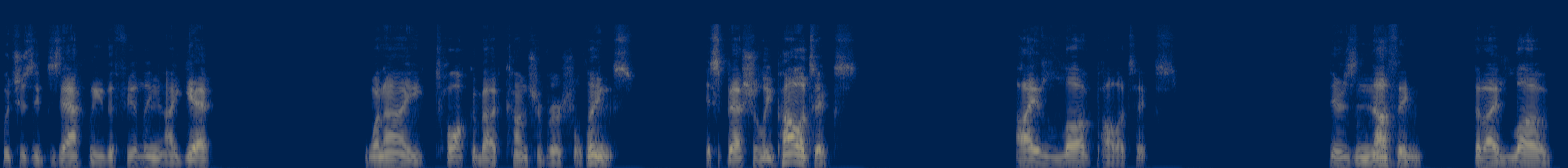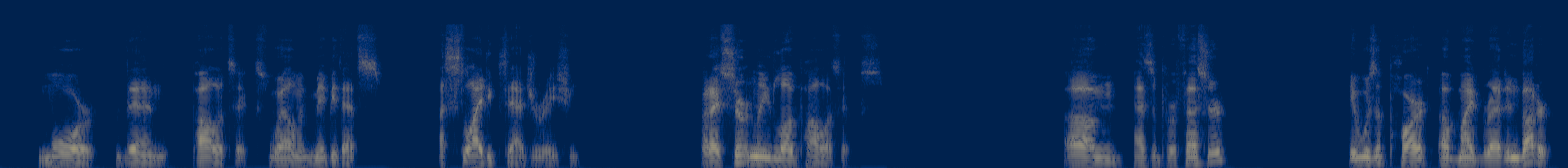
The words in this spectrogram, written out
which is exactly the feeling I get when I talk about controversial things, especially politics. I love politics. There's nothing that I love more than politics. Well, maybe that's a slight exaggeration, but I certainly love politics. Um, as a professor, it was a part of my bread and butter.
